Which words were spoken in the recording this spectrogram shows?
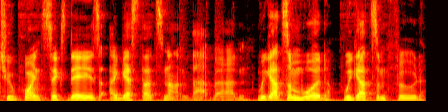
2.6 days I guess that's not that bad. We got some wood we got some food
